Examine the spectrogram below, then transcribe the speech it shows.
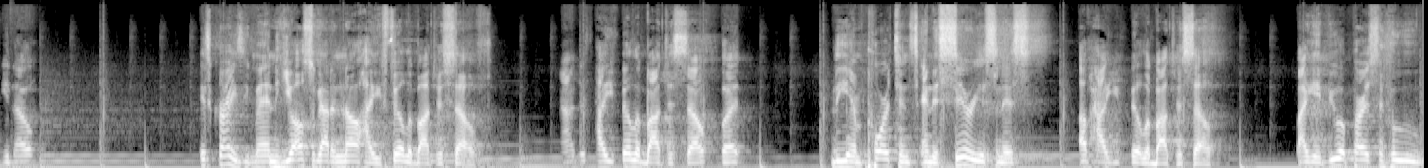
You know? It's crazy, man. You also got to know how you feel about yourself. Not just how you feel about yourself, but the importance and the seriousness of how you feel about yourself. Like if you're a person who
